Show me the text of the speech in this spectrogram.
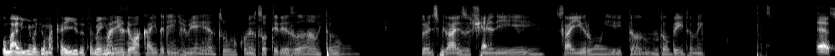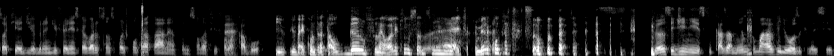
O Marinho deu uma caída também. O né? Marinho deu uma caída de rendimento, começou a ter lesão, então. Grandes pilares do time ali saíram e tão, não estão bem também. É, só que a, di- a grande diferença é que agora o Santos pode contratar, né? A punição da FIFA ela É. acabou. E, e vai contratar o Ganso, né? Olha quem o Santos não É. mete. A primeira contratação. Ganso e Diniz, que casamento maravilhoso que vai ser.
